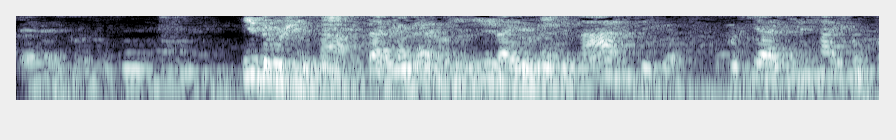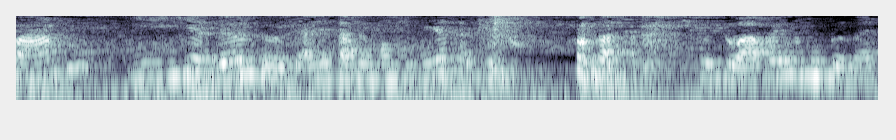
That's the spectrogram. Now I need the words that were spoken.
é, como se diz, de hidroginástica, da, né? hidro, da né? hidroginástica, porque ali saiu o papo e ia dando, a gente estava em movimento aqui, flutuava junto, né?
